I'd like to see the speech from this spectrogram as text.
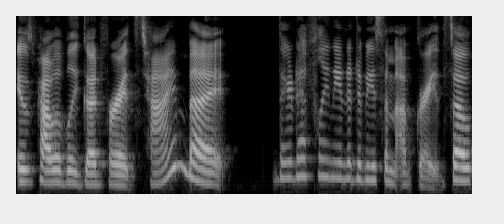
It was probably good for its time, but there definitely needed to be some upgrades. So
